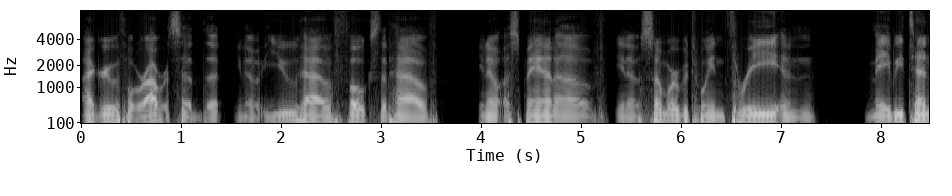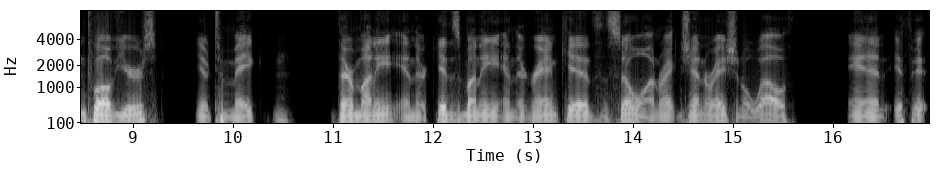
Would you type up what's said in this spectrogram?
I agree with what Robert said that you know you have folks that have you know a span of you know somewhere between 3 and maybe 10 12 years you know to make Mm. their money and their kids money and their grandkids and so on right? Generational wealth. And if it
